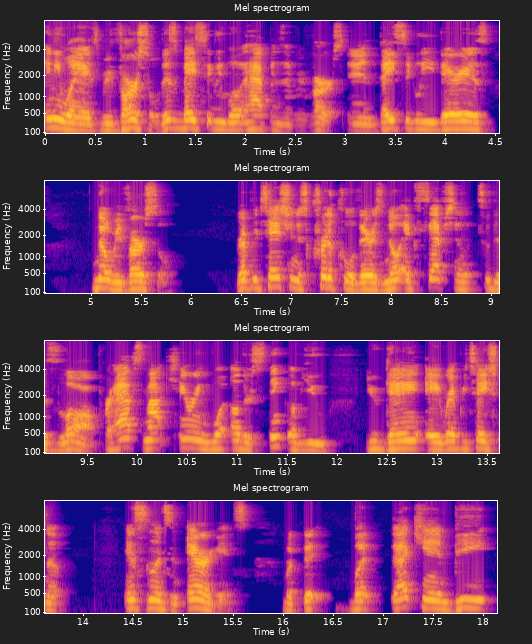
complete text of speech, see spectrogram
anyways, reversal. This is basically what happens in reverse. And basically there is no reversal Reputation is critical. There is no exception to this law. Perhaps not caring what others think of you, you gain a reputation of insolence and arrogance. But but that can be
